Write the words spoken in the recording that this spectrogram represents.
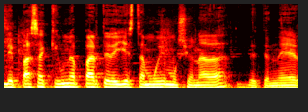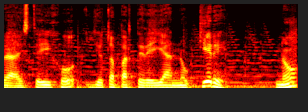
le pasa que una parte de ella está muy emocionada de tener a este hijo y otra parte de ella no quiere, ¿no?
